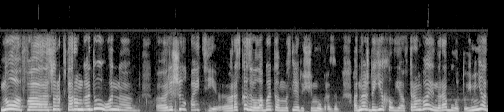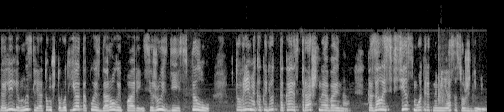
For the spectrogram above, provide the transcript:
Но в 1942 году он решил пойти. Рассказывал об этом следующим образом. Однажды ехал я в трамвае на работу, и меня одолели мысли о том, что вот я такой здоровый парень, сижу здесь, в тылу, то время как идет такая страшная война. Казалось, все смотрят на меня с осуждением.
